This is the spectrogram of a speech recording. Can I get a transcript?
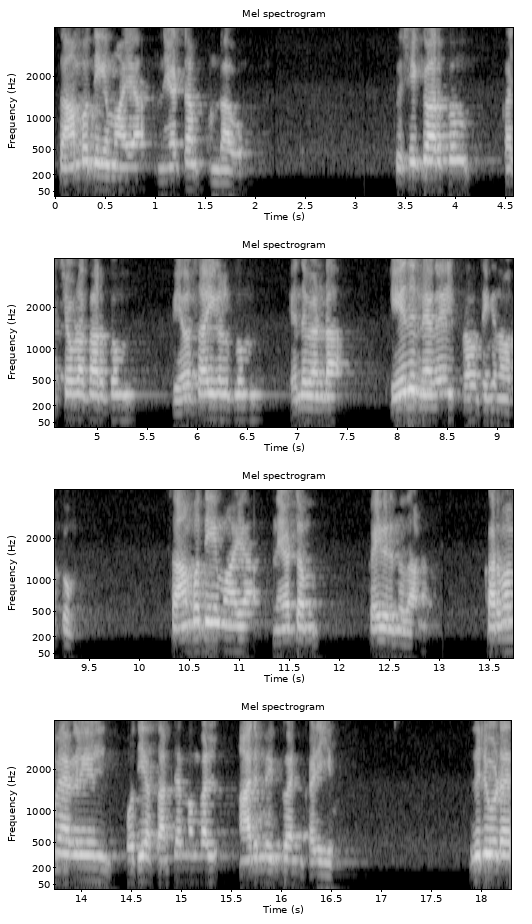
സാമ്പത്തികമായ നേട്ടം ഉണ്ടാകും. കൃഷിക്കാർക്കും കച്ചവടക്കാർക്കും വ്യവസായികൾക്കും എന്ന് വേണ്ട ഏത് മേഖലയിൽ പ്രവർത്തിക്കുന്നവർക്കും സാമ്പത്തികമായ നേട്ടം കൈവരുന്നതാണ്. കർമ്മ മേഖലയിൽ പുതിയ സംരംഭങ്ങൾ ആരംഭിക്കുവാൻ കഴിയും. ഇതിലൂടെ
